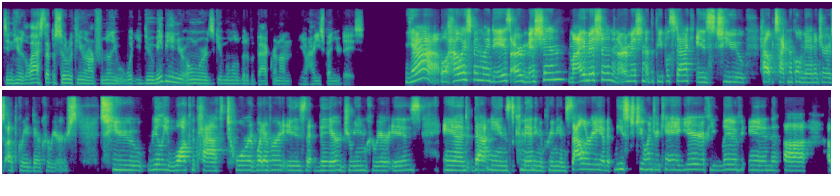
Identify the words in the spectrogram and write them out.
didn't hear the last episode with you and aren't familiar with what you do, maybe in your own words, give them a little bit of a background on you know how you spend your days. Yeah. Well, how I spend my days, our mission, my mission, and our mission at the People Stack is to help technical managers upgrade their careers, to really walk the path toward whatever it is that their dream career is. And that means commanding a premium salary of at least 200K a year if you live in uh, a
